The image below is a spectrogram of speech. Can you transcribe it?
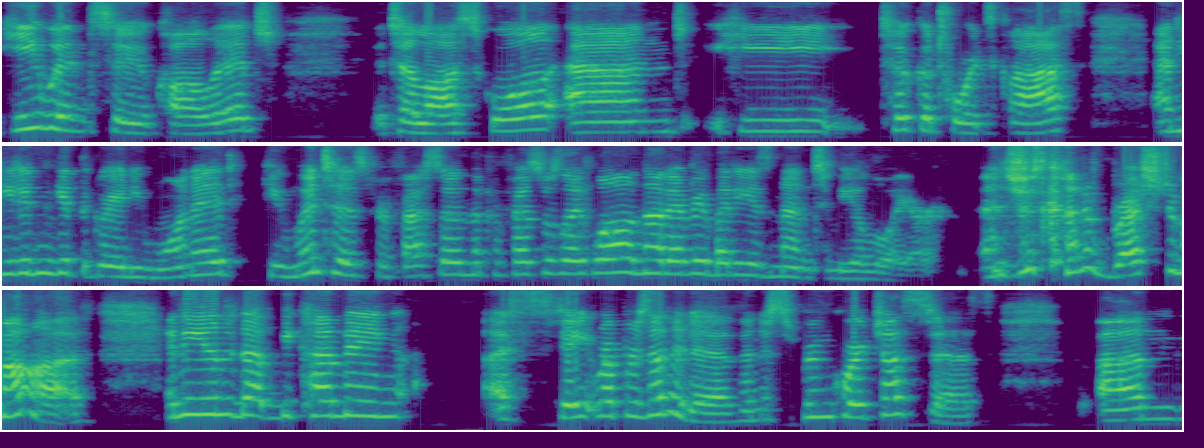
he went to college to law school and he took a torts class and he didn't get the grade he wanted. He went to his professor and the professor was like, Well, not everybody is meant to be a lawyer and just kind of brushed him off. And he ended up becoming a state representative and a Supreme Court justice. Um,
